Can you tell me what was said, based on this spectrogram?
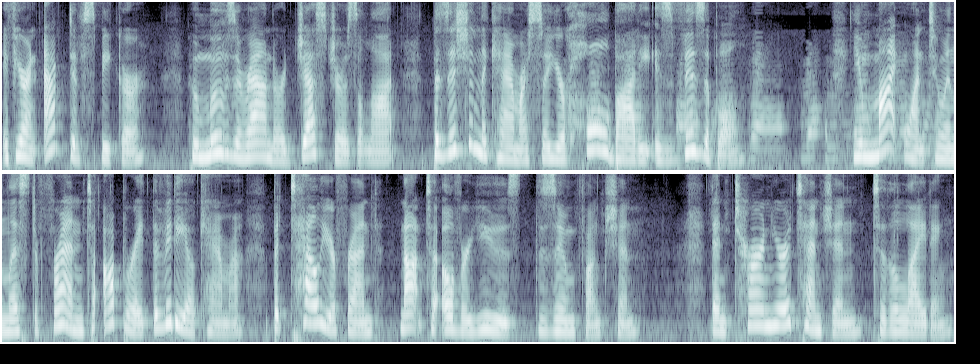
If you're an active speaker who moves around or gestures a lot, position the camera so your whole body is visible. You might want to enlist a friend to operate the video camera, but tell your friend not to overuse the zoom function. Then turn your attention to the lighting.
